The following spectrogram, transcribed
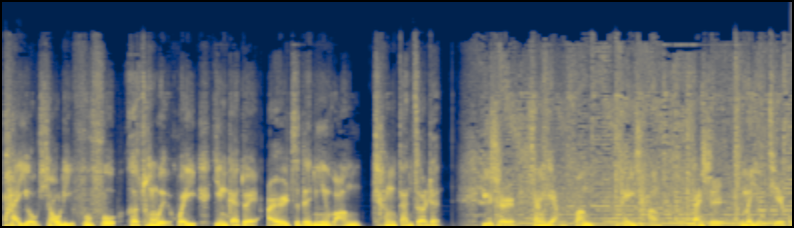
牌友小李夫妇和村委会应该对儿子的溺亡承担责任，于是向两方赔偿，但是没有结果，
